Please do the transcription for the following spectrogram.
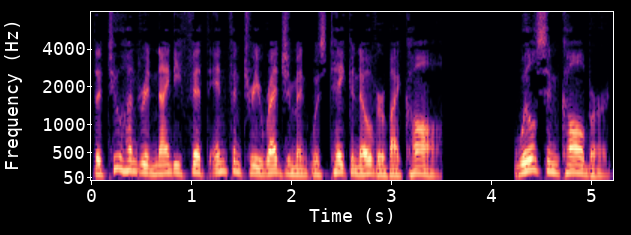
the 295th Infantry Regiment was taken over by Col. Wilson Kahlberg.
